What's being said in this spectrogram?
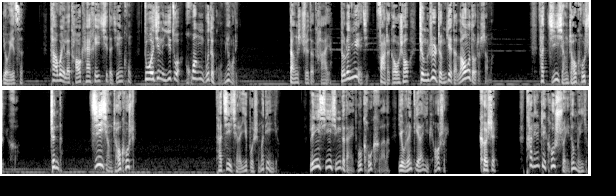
有一次，他为了逃开黑漆的监控，躲进了一座荒芜的古庙里。当时的他呀，得了疟疾，发着高烧，整日整夜的唠叨着什么。他极想找口水喝，真的，极想找口水。他记起了一部什么电影？临行刑的歹徒口渴了，有人递来一瓢水，可是他连这口水都没有。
